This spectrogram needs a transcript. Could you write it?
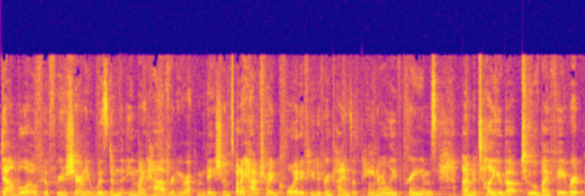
down below. Feel free to share any wisdom that you might have or any recommendations. But I have tried quite a few different kinds of pain relief creams, and I'm gonna tell you about two of my favorite.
